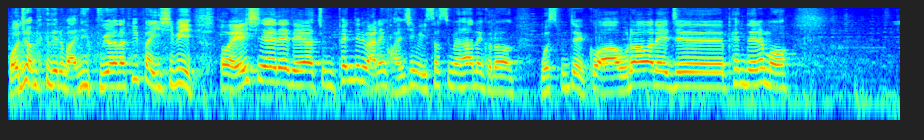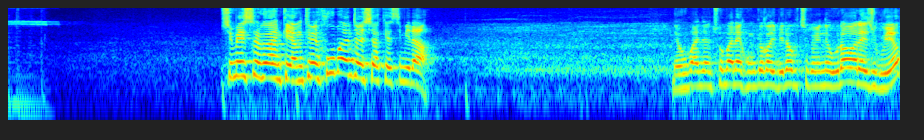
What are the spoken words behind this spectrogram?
원정 팬들이 많이 구현한 피파 22 어, ACL에 대한 좀 팬들이 많은 관심이 있었으면 하는 그런 모습도 있고 아, 우라와레즈 팬들은 뭐 휘슬과 함께 양팀의 후반전 시작했습니다. 네, 후반전 초반에 공격을 밀어붙이고 있는 우라와 레즈고요.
